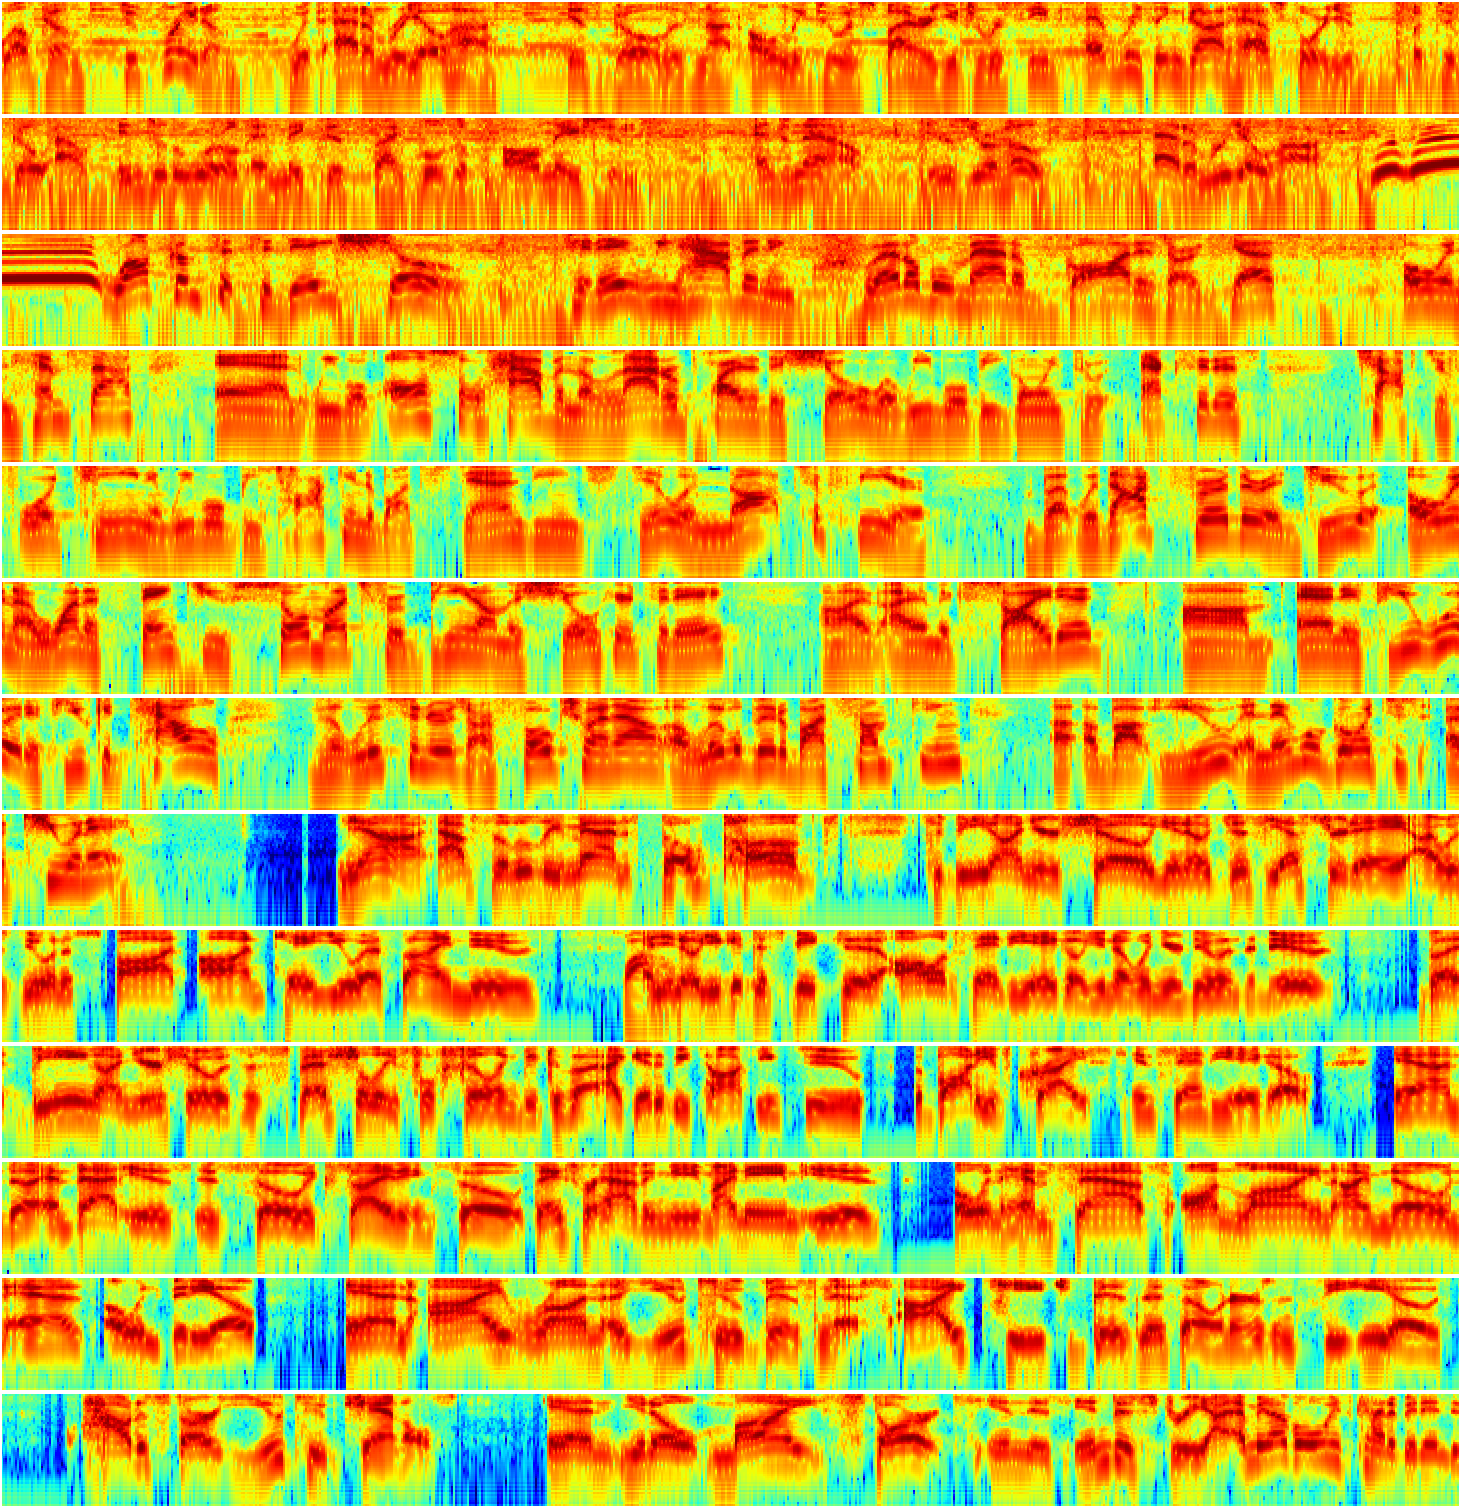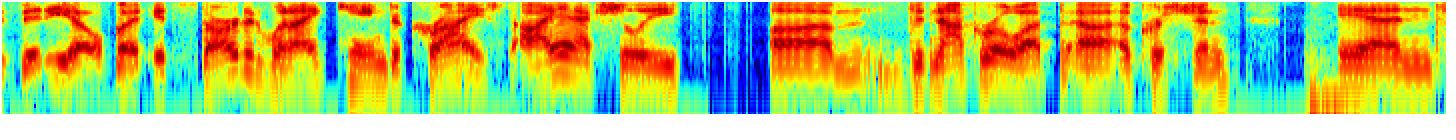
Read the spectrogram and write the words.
Welcome to Freedom with Adam Riojas. His goal is not only to inspire you to receive everything God has for you, but to go out into the world and make disciples of all nations. And now, here's your host, Adam Riojas. Woohoo! Welcome to today's show. Today we have an incredible man of God as our guest, Owen Hemsath. And we will also have in the latter part of the show where we will be going through Exodus chapter 14 and we will be talking about standing still and not to fear. But without further ado, Owen, I want to thank you so much for being on the show here today. I, I am excited. Um, and if you would, if you could tell the listeners, our folks right now, a little bit about something uh, about you, and then we'll go into a Q&A. Yeah, absolutely, man. So pumped to be on your show. You know, just yesterday I was doing a spot on KUSI News. Wow. And you know, you get to speak to all of San Diego, you know, when you're doing the news. But being on your show is especially fulfilling because I, I get to be talking to the body of Christ in San Diego, and uh, and that is is so exciting. So thanks for having me. My name is Owen Hemsath. Online, I'm known as Owen Video and I run a YouTube business. I teach business owners and CEOs how to start YouTube channels. And, you know, my start in this industry, I, I mean, I've always kind of been into video, but it started when I came to Christ. I actually um, did not grow up uh, a Christian, and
